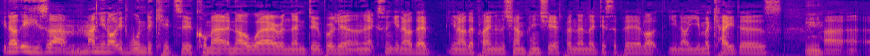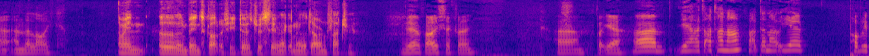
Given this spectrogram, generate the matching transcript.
You know, these um, Man United wonder kids who come out of nowhere and then do brilliant, and the next thing you know, they're you know they're playing in the Championship and then they disappear, like you know your Machedas Mm. uh, and the like. I mean, other than being Scottish, he does just seem like another Darren Fletcher. Yeah, basically. Um, but yeah, um, yeah, I, I don't know, I don't know. Yeah, probably.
